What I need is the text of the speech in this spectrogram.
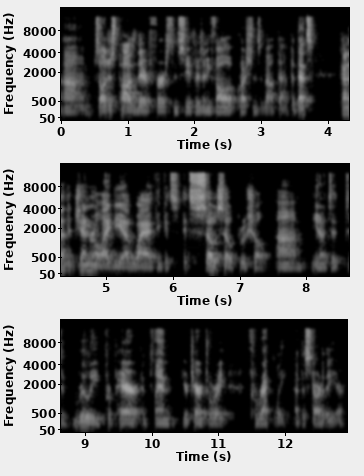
Um, so I'll just pause there first and see if there's any follow up questions about that. But that's kind of the general idea of why I think it's it's so so crucial. Um, you know, to to really prepare and plan your territory correctly at the start of the year.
